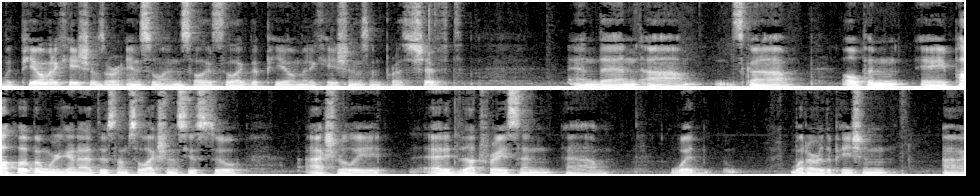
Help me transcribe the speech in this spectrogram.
with PO medications or insulin. So let's select the PO medications and press shift. And then um, it's gonna open a pop-up and we're gonna do some selections just to actually edit that phrase and um, with whatever the patient uh,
